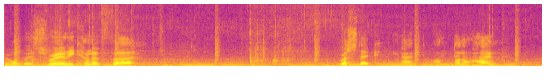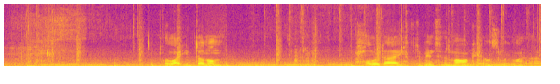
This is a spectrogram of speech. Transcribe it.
We want this really kind of uh, rustic, you know, like you've done at home, or like you've done on holiday, have to be into the market or something like that.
